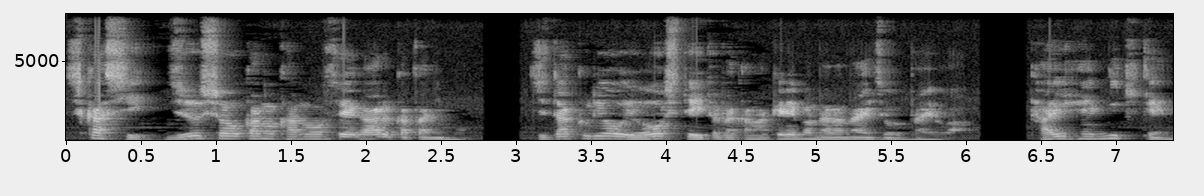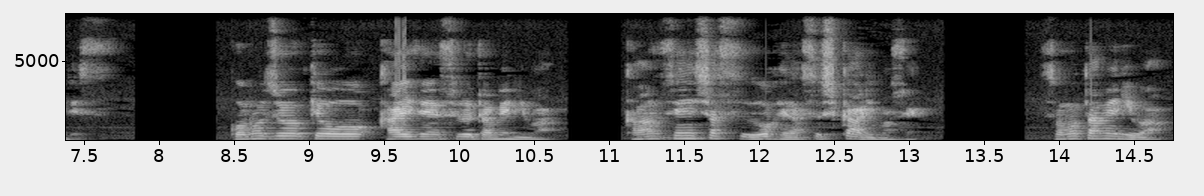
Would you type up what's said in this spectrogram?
しかし、重症化の可能性がある方にも、自宅療養をしていただかなければならない状態は、大変に危険です。この状況を改善するためには、感染者数を減らすしかありません。そのためには、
